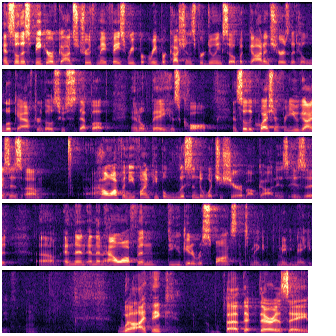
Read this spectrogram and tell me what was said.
and so the speaker of God's truth may face reper- repercussions for doing so, but God ensures that he'll look after those who step up and obey his call. And so the question for you guys is um, how often do you find people listen to what you share about God? Is, is it, um, and, then, and then how often do you get a response that's maybe, maybe negative? Well, I think uh, there, there is a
